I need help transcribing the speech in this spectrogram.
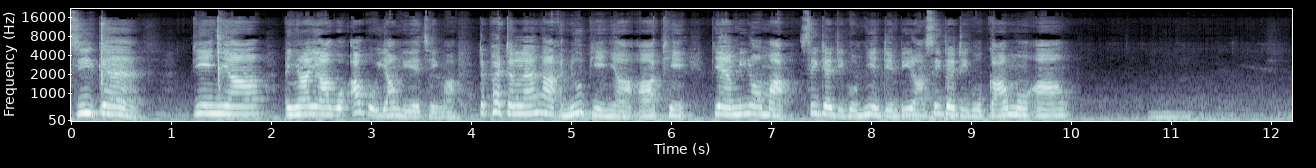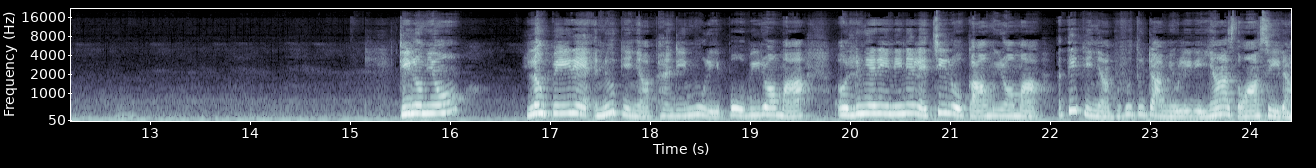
စီကံ ပညာအရာရာကိုအောက်ကိုရောက်နေတဲ့ချိန်မှာတစ်ဖက်တစ်လမ်းကအမှုပညာအားဖြင့်ပြန်ပြီးတော့မှစိတ်ဓာတ်တွေကိုမြင့်တင်ပြီးတော့စိတ်ဓာတ်တွေကိုကောင်းမွန်အောင်ဒီလိုမျိုး လုတ်ပေးတဲ့အမှုပညာဖန်တီးမှုတွေပို့ပြီးတော့မှဟိုလူငယ်တွေအနေနဲ့လည်းကြည့်လို့ကောင်းပြီးတော့မှအသိပညာဘ ഹു တုတမျိုးလေးတွေရသွားစေတာ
